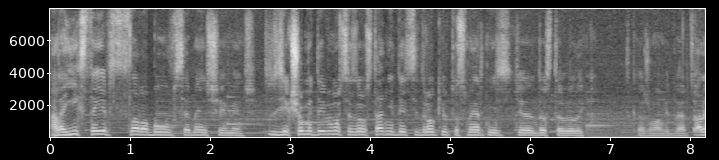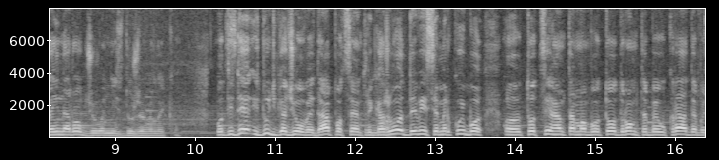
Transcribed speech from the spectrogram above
Але їх стає, слава Богу, все менше і менше. Якщо ми дивимося за останні 10 років, то смертність е, досить велика, скажу вам відверто. Але і народжуваність дуже велика. От іде, ідуть гаджови да, по центру і кажуть, от дивися, меркуй, бо о, то циган там або то дром тебе украде. Бо.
